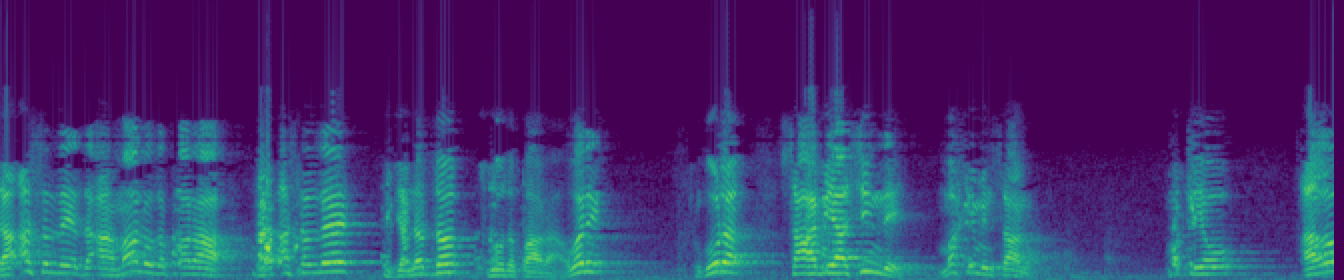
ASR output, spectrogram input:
دا اصل دی د اعمالو د پاره دا اصل دی د جنت د لو د پاره ولی ګوره صاحب یاسین دی مخکې انسانو مخکې یو هغه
